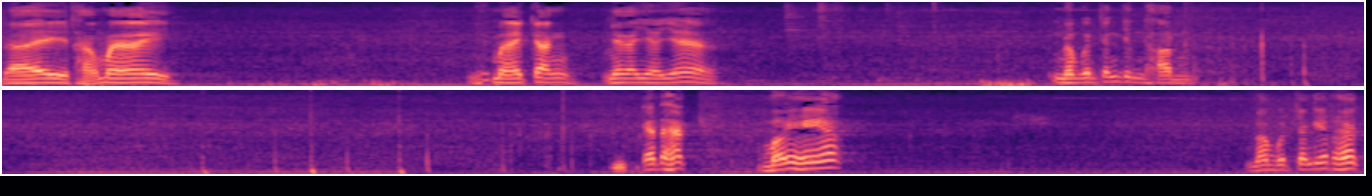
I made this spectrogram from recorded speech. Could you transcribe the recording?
đây, thảo mai ngày mai căng nha cả nhà nha. Năm cánh trắng chân thành. SH mới hé. Năm cánh trắng SH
